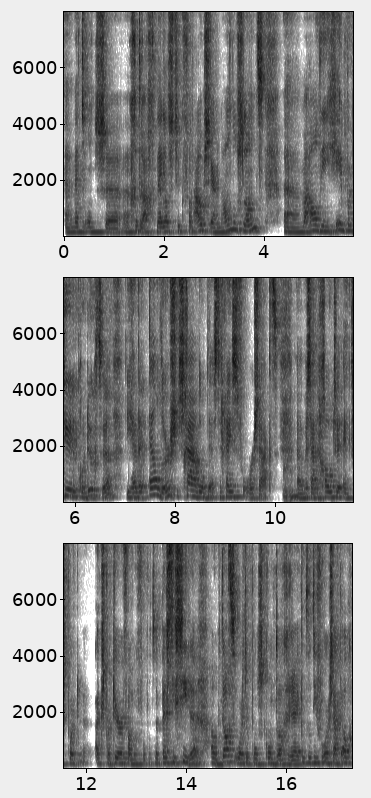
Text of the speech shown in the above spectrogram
eh, met ons gedrag. Nederland is natuurlijk van oudsher een handelsland, maar al die geïmporteerde producten, die hebben elders schade op de SDG's veroorzaakt. Mhm. We zijn een grote export, exporteur van bijvoorbeeld de pesticiden. Ook dat wordt op ons konto gerekend, want die veroorzaakt ook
